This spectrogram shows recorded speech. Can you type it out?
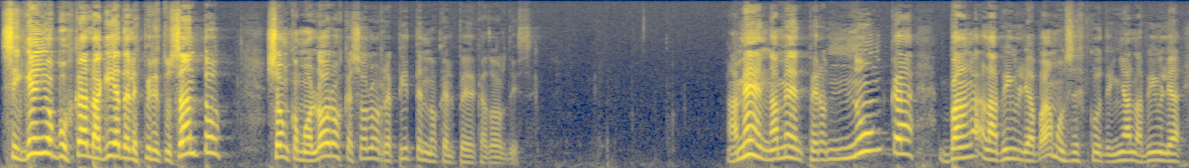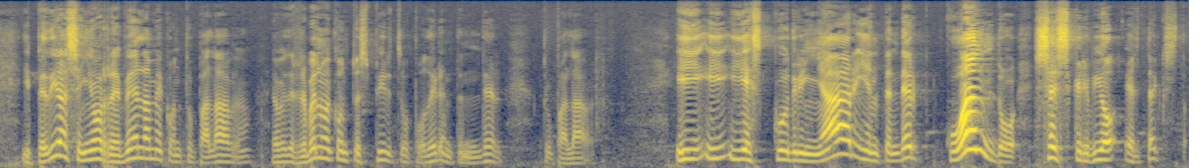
Sin ellos buscar la guía del Espíritu Santo, son como loros que solo repiten lo que el predicador dice. Amén, amén. Pero nunca van a la Biblia. Vamos a escudriñar la Biblia y pedir al Señor, revélame con tu palabra. Revélame con tu espíritu, poder entender tu palabra. Y, escudriñar y entender cuándo se escribió el texto.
